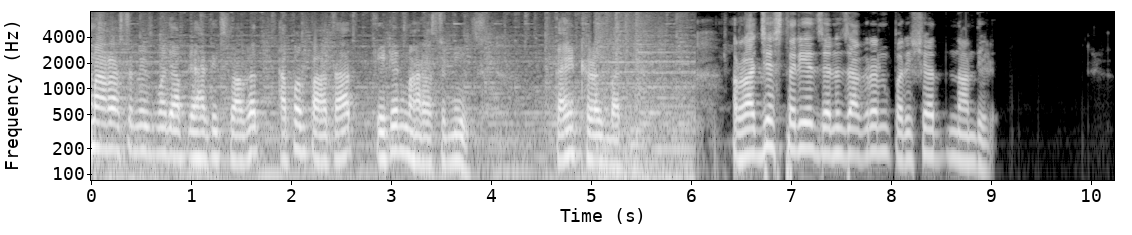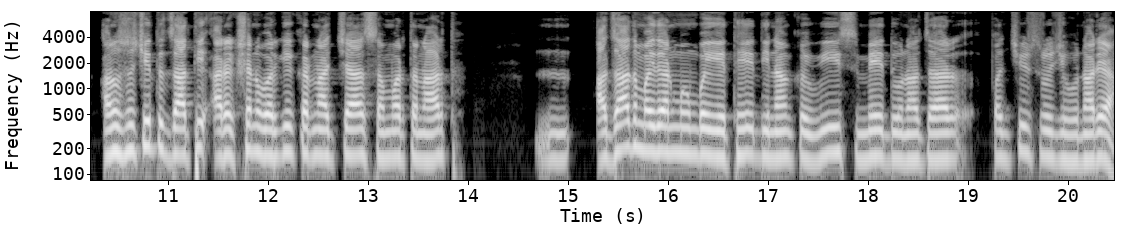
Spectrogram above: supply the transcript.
महाराष्ट्र न्यूजमध्ये आपले हार्दिक स्वागत. आपण पाहत आहात केटीएन महाराष्ट्र न्यूज. काही ठळक बातमी राज्यस्तरीय जनजागरण परिषद नांदेड. अनुसूचित जाती आरक्षण वर्गीकरणाच्या समर्थनार्थ आझाद मैदान मुंबई येथे दिनांक वीस मे दोन हजार पंचवीस रोजी होणाऱ्या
